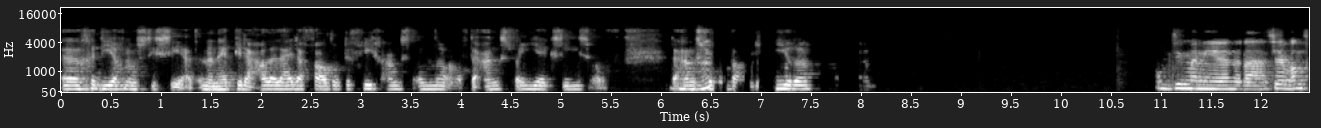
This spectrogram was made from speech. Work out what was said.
uh, gediagnosticeerd. En dan heb je daar allerlei, daar valt ook de vliegangst onder, of de angst voor injecties, of de mhm. angst voor bepaalde dieren. Op die manier inderdaad. Ja, want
